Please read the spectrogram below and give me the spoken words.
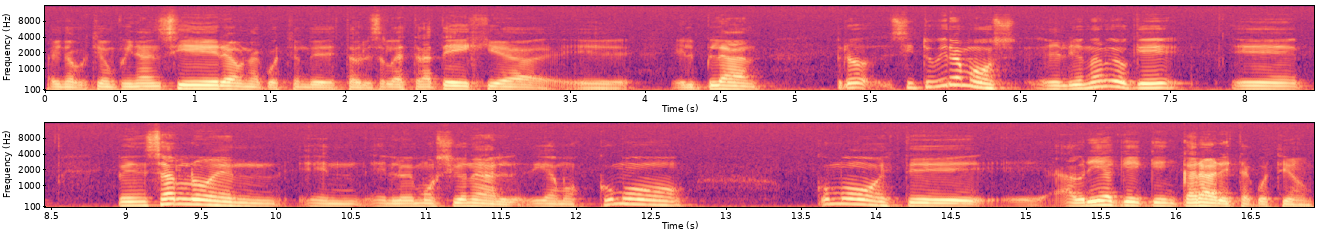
hay una cuestión financiera, una cuestión de establecer la estrategia, eh, el plan. Pero si tuviéramos, eh, Leonardo, que eh, pensarlo en, lo emocional, digamos, ¿cómo, cómo este, habría que, encarar esta cuestión?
